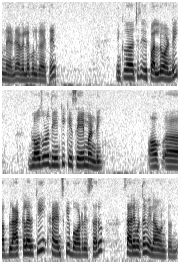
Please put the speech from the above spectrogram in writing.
ఉన్నాయండి అవైలబుల్గా అయితే. ఇంకొక వచ్చేసి ఇది పళ్ళు అండి. బ్లౌజ్ కూడా దీనికి సేమ్ అండి. ఆఫ్ బ్లాక్ కలర్కి హ్యాండ్స్కి బార్డర్ ఇస్తారు. సారీ మొత్తం ఇలా ఉంటుంది.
